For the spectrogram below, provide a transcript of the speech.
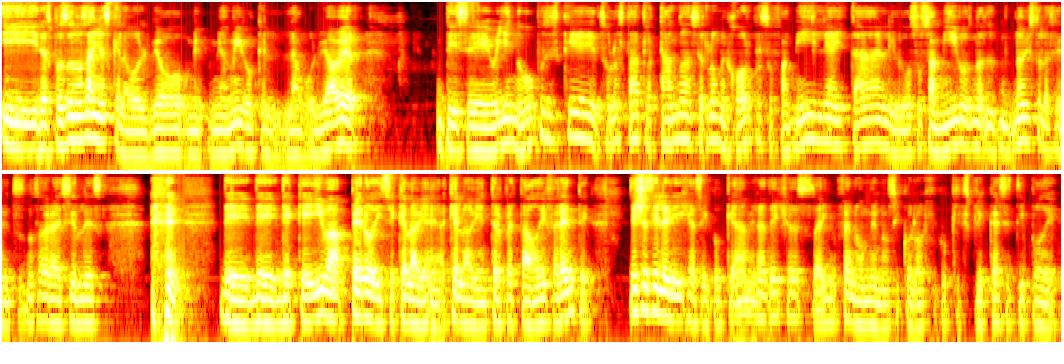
y después de unos años que la volvió, mi, amigo que la volvió a ver, dice, oye, no, pues es que solo estaba tratando de hacerlo mejor por su familia y tal, y, o sus amigos, no, he visto la serie, entonces no sabría decirles de, de, de, qué iba, pero dice que la, había, que la había interpretado diferente. De hecho, sí le dije así, como que, ah, mira, de hecho es, hay un fenómeno psicológico que explica ese tipo de,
